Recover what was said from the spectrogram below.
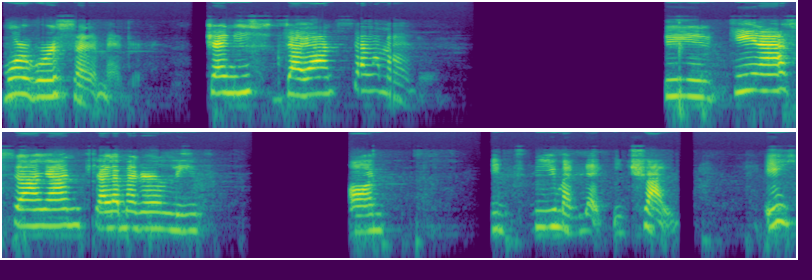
More word salamander. Chinese giant salamander. The China giant salamander lives on its human lake in China. It's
